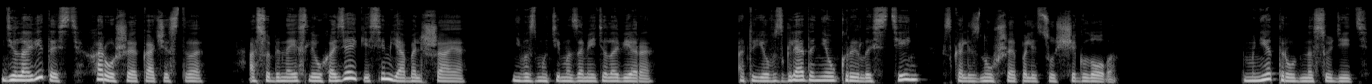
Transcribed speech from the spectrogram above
Деловитость хорошее качество, особенно если у хозяйки семья большая, невозмутимо заметила Вера. От ее взгляда не укрылась тень, скользнувшая по лицу Щеглова. Мне трудно судить.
